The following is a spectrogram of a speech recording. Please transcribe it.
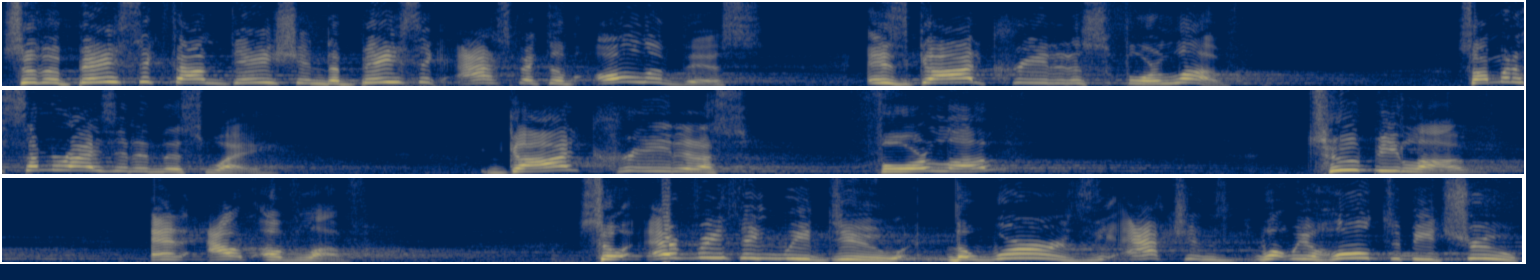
So the basic foundation, the basic aspect of all of this is God created us for love. So I'm going to summarize it in this way God created us for love, to be love, and out of love. So everything we do, the words, the actions, what we hold to be true,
